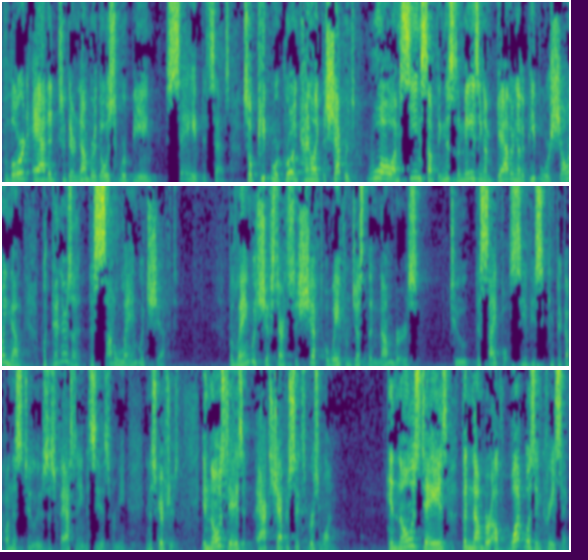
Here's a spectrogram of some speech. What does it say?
the Lord added to their number those who were being saved, it says. So people were growing, kind of like the shepherds. Whoa, I'm seeing something. This is amazing. I'm gathering other people. We're showing them. But then there's a the subtle language shift. The language shift starts to shift away from just the numbers to disciples. See if you can pick up on this too. It was just fascinating to see this for me in the scriptures. In those days, Acts chapter 6, verse 1. In those days, the number of what was increasing?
